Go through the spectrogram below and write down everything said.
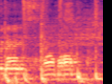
place. Come on.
